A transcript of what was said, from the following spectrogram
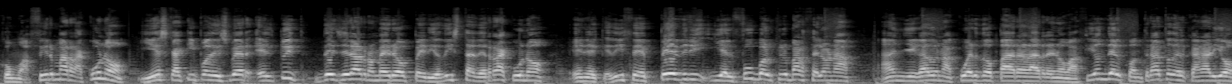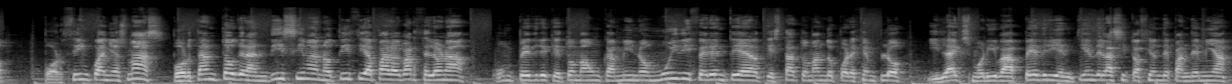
como afirma Racuno. Y es que aquí podéis ver el tuit de Gerard Romero, periodista de Racuno, en el que dice Pedri y el Club Barcelona han llegado a un acuerdo para la renovación del contrato del canario por 5 años más. Por tanto, grandísima noticia para el Barcelona. Un Pedri que toma un camino muy diferente al que está tomando, por ejemplo, Ilaix Moriba. Pedri entiende la situación de pandemia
